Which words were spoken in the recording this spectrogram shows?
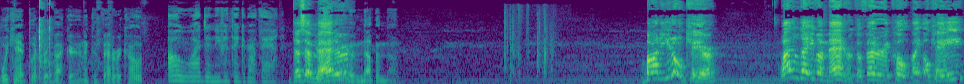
we can't put Rebecca in a Confederate coat. Oh, I didn't even think about that. Does it Guess it's better matter? nothing, though. Bonnie, you don't care. Why does that even matter? Confederate coat, like, okay.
